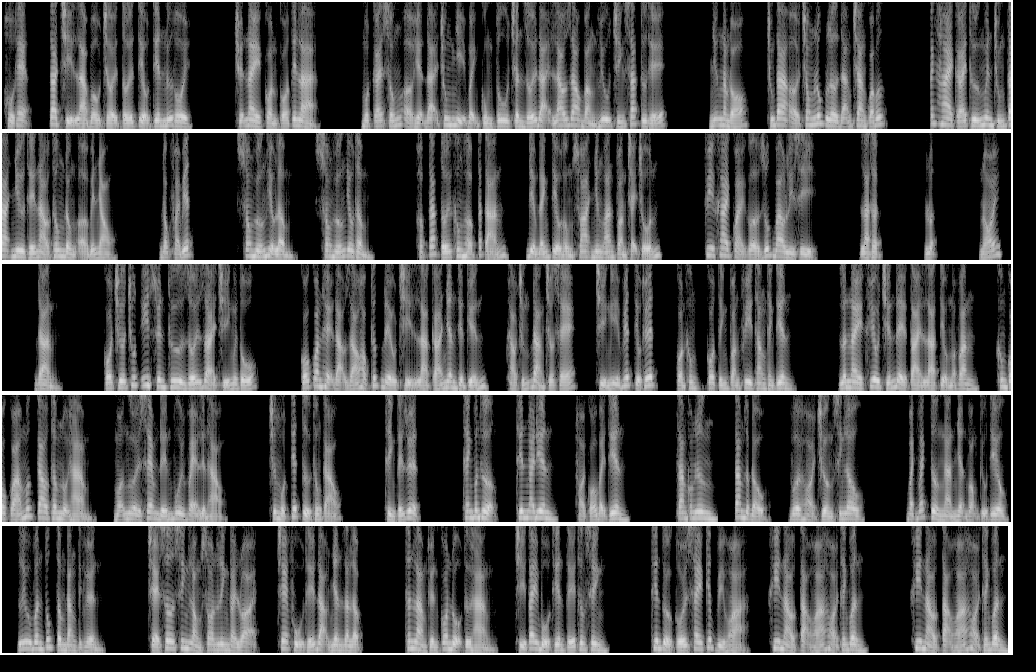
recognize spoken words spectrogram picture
hổ thẹn, ta chỉ là bầu trời tới tiểu tiên nữ thôi. Chuyện này còn có tên là một cái sống ở hiện đại trung nhị bệnh cùng tu chân giới đại lao giao bằng hưu chính xác tư thế. Những năm đó, chúng ta ở trong lúc lơ đãng trang quá bức. Cách hai cái thứ nguyên chúng ta như thế nào thông đồng ở bên nhau. Đọc phải biết. Song hướng hiểu lầm, song hướng yêu thầm. Hợp tác tới không hợp tác tán, điểm đánh tiểu hồng xoa nhưng an toàn chạy trốn. Phi khai quải gờ giúp bao lì xì. Là thật. Luận. Nói. Đàn. Có chứa chút ít xuyên thư giới giải trí nguyên tố. Có quan hệ đạo giáo học thức đều chỉ là cá nhân thiện kiến, khảo chứng đảng chớ xé, chỉ nghĩ viết tiểu thuyết, còn không có tính toán phi thăng thành tiên. Lần này khiêu chiến đề tài là tiểu ngọc văn, không có quá mức cao thâm nội hàm, mọi người xem đến vui vẻ liền hảo. chương một tiết tử thông cáo. Thỉnh tế duyệt. Thanh vân thượng, thiên ngai điên, hỏi có bảy tiên. Tam không lưng, tam dập đầu, vừa hỏi trường sinh lâu. Bạch vách tường ngàn nhận vọng cửu tiêu, lưu vân túc tâm đăng tịch huyền. Trẻ sơ sinh lòng son linh đài loại, che phủ thế đạo nhân gian lập. Thân làm thuyền con độ từ hàng, chỉ tay bổ thiên tế thương sinh. Thiên tử cối say kiếp vì hỏa, khi nào tạo hóa hỏi thanh vân. Khi nào tạo hóa hỏi thanh vân.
